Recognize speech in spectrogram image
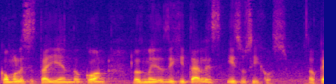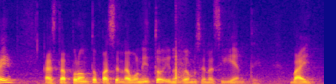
cómo les está yendo con los medios digitales y sus hijos, ¿ok? Hasta pronto, pásenla bonito y nos vemos en la siguiente. Bye.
